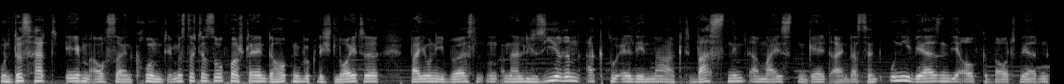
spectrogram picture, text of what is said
Und das hat eben auch seinen Grund. Ihr müsst euch das so vorstellen, da hocken wirklich Leute bei Universal und analysieren aktuell den Markt. Was nimmt am meisten Geld ein? Das sind Universen, die aufgebaut werden werden.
